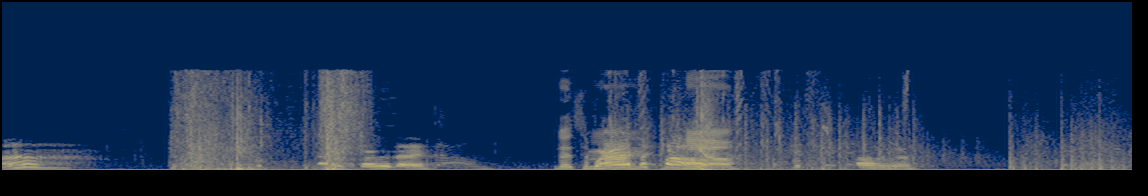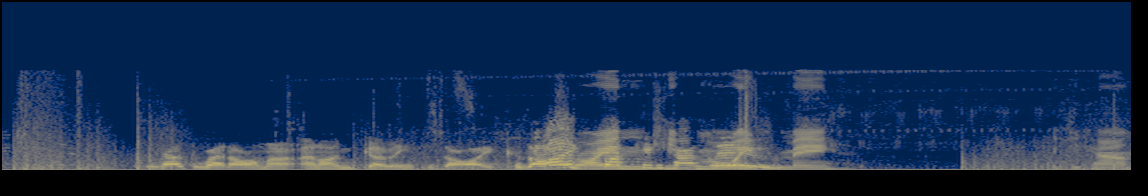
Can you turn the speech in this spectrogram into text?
Ah. Where are they? There's a Where man the here. Oh no. He has red armor and I'm going to die because I Try fucking and keep can't him move. away from me. If you can.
